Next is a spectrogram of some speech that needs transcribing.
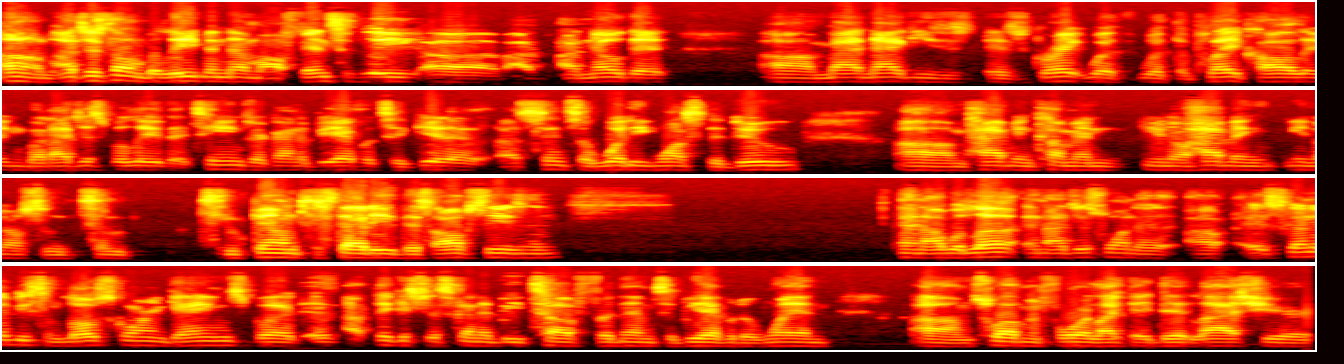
Um, I just don't believe in them offensively. Uh, I, I know that um, Matt Nagy is, is, great with with the play calling, but I just believe that teams are going to be able to get a, a, sense of what he wants to do. Um, having come in, you know, having you know some some some film to study this off season, and I would love, and I just want to. Uh, it's going to be some low scoring games, but it, I think it's just going to be tough for them to be able to win. Um, 12 and 4 like they did last year.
